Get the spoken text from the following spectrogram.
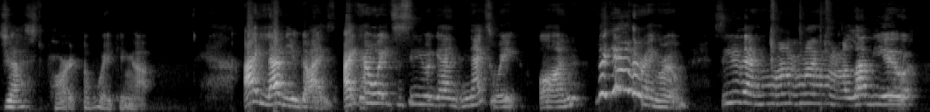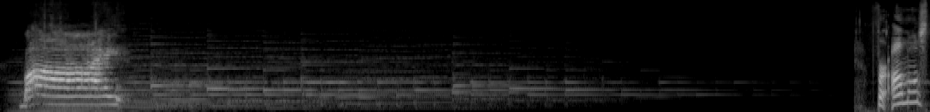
just part of waking up. I love you guys. I can't wait to see you again next week on The Gathering Room. See you then. I love you. Bye. For almost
